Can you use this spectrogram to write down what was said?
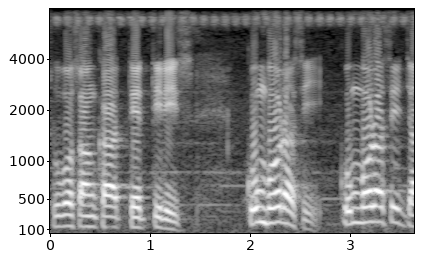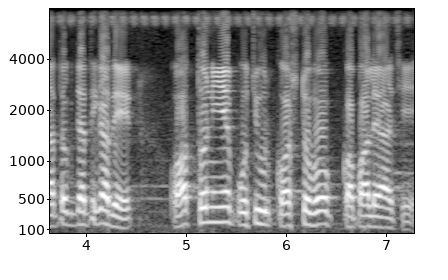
শুভ সংখ্যা তেত্রিশ। কুম্ভ রাশি। কুম্ভ রাশির জাতক জাতিকাদের অর্থ নিয়ে প্রচুর কষ্টভোগ কপালে আছে।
